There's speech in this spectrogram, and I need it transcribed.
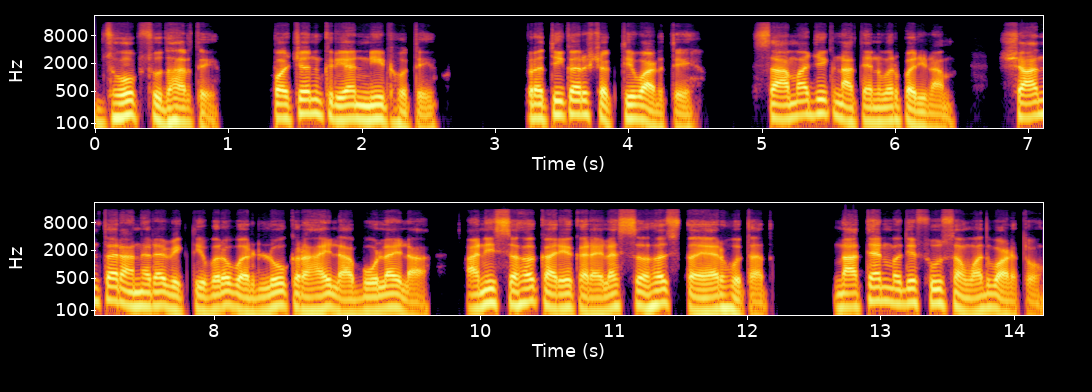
झोप सुधारते. पचनक्रिया नीट होते. प्रतिकारशक्ती वाढते. सामाजिक नात्यांवर परिणाम. शांत राहणाऱ्या व्यक्तीबरोबर लोक राहायला बोलायला आणि सहकार्य करायला सहज तयार होतात. नात्यांमध्ये सुसंवाद वाढतो.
